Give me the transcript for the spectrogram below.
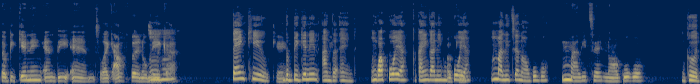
the beginning and the end, like Alpha and Omega? Thank you. Okay. The beginning and the end. Ngwa kwuo ya ka ka anyị gaa n'ihu kwuo Okay. ya. Mmalite na ọgwụgwụ. Mmalite na ọgwụgwụ. Good.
